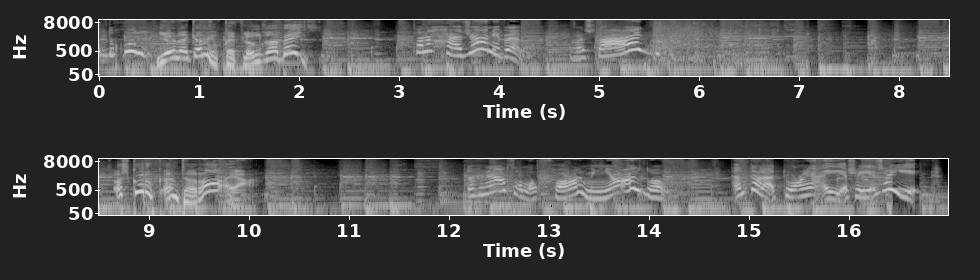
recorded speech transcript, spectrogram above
الدخول. يا لك من قفل غبي. تنحى جانبا مستعد. أشكرك أنت رائع. تهنئة الأطفال مني أيضا. أنت لا تعني أي شيء سيء.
